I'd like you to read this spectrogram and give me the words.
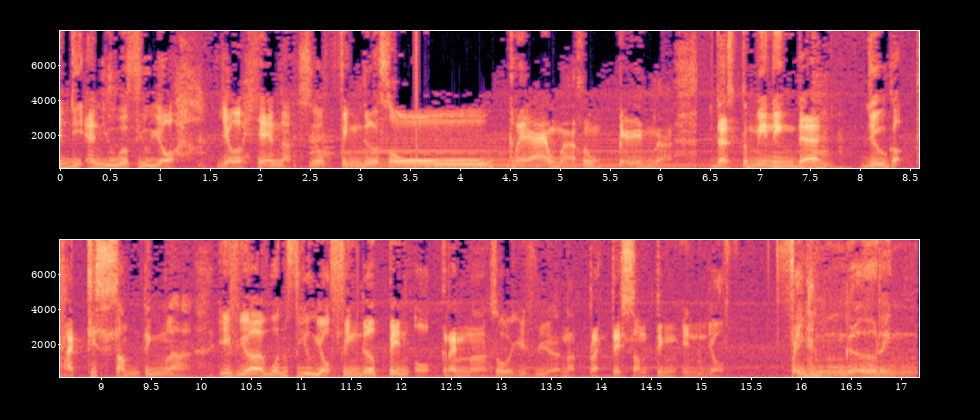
in the end you will feel your your hand uh, your finger so cramp uh, so pain uh. that's the meaning that you got practice something lah. If you uh, won't feel your finger pain or cramp, uh, so if you are not practice something in your fingering.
